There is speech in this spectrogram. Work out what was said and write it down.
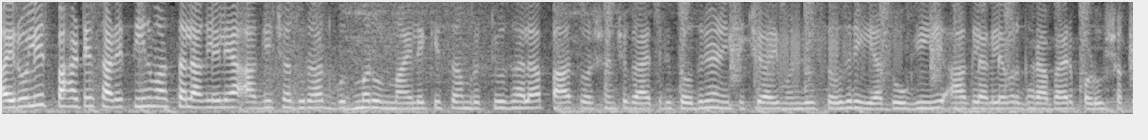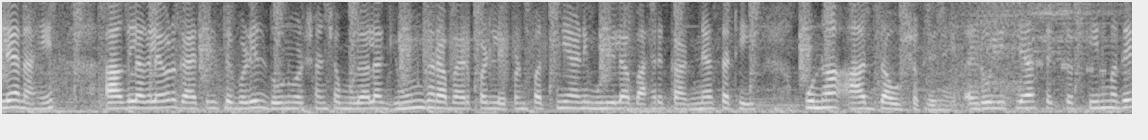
ऐरोलीत पहाटे साडेतीन वाजता लागलेल्या आगीच्या धुरात गुदमरून मायलेकीचा मृत्यू झाला. पाच वर्षांची गायत्री चौधरी आणि तिची आई मंजू चौधरी या दोघीही आग लागल्यावर घराबाहेर पडू शकल्या नाही. आग लागल्यावर गायत्रीचे वडील दोन वर्षांच्या मुलाला घेऊन घराबाहेर पडले पण पत्नी आणि मुलीला बाहेर काढण्यासाठी पुन्हा आत जाऊ शकले नाही. ऐरोलीतल्या सेक्टर तीनमध्ये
